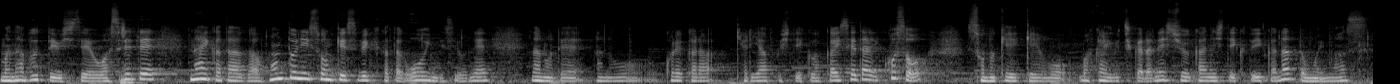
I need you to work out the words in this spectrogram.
学ぶっていう姿勢を忘れてない方が本当に尊敬すべき方が多いんですよね。なのであのこれからキャリアアップしていく若い世代こそその経験を若いうちからね習慣にしていくといいかなと思います。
